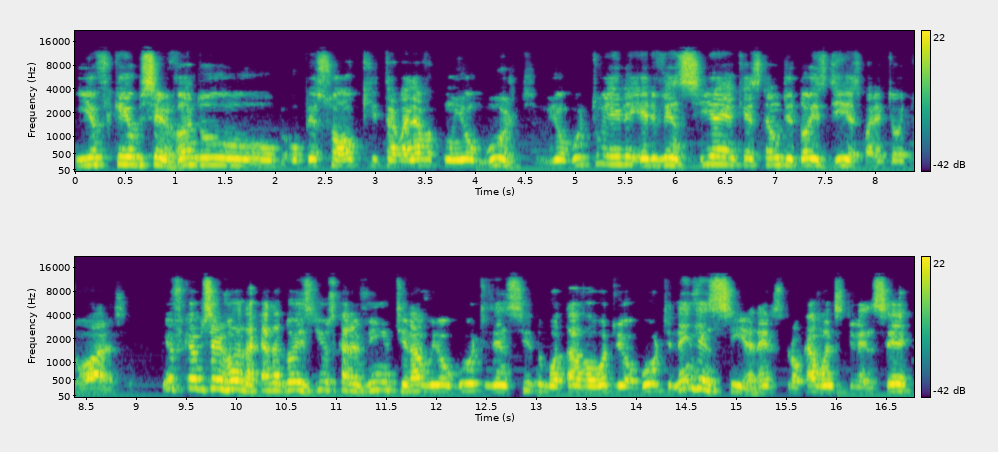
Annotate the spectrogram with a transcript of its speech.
e eu fiquei observando o, o, pessoal que trabalhava com iogurte. O iogurte ele, ele vencia em questão de dois dias, 48 horas. Eu fiquei observando, a cada dois dias os caras vinham, tiravam o iogurte vencido, botavam outro iogurte, nem vencia, né? Eles trocavam antes de vencer.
